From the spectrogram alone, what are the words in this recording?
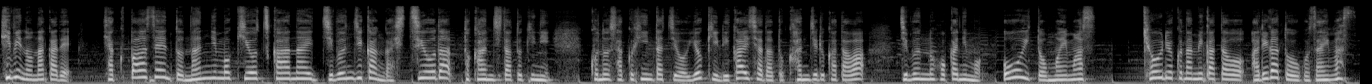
日々の中で100%何にも気を使わない自分時間が必要だと感じた時にこの作品たちを良き理解者だと感じる方は自分の他にも多いと思います。強力な見方をありがとうございます。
